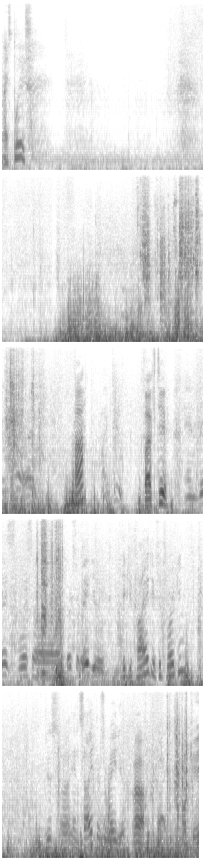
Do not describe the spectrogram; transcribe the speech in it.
Nice place. Huh? Five two. and this was uh, there's a radio did you try it if it's working just uh, inside there's a radio Ah. You should try it. Okay.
